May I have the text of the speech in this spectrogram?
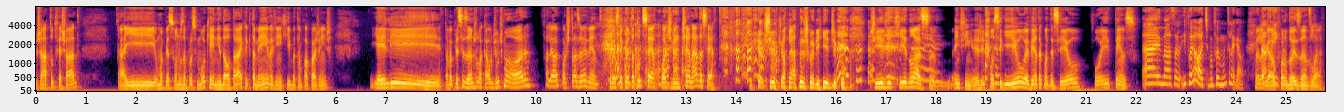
já tudo fechado. Aí uma pessoa nos aproximou, que é a Nida Altaica, que também vai vir aqui bater um papo com a gente. E aí ele tava precisando de um local de última hora. Falei, olha, pode trazer o evento. Conversei com ele, tá tudo certo, pode vir. Não tinha nada certo. Eu tive que olhar no jurídico, tive que, nossa, enfim, a gente conseguiu, o evento aconteceu, foi tenso. Ai, nossa, e foi ótimo, foi muito legal. Foi Então, legal, assim, foram dois anos lá.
